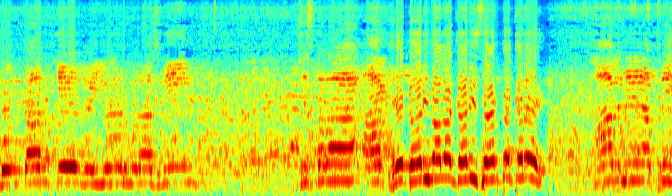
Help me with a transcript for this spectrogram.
मुल्तान के गयूर मुलाजमीन जिस तरह आप ये गाड़ी वाला गाड़ी साइड पे करे। हाल में अपनी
